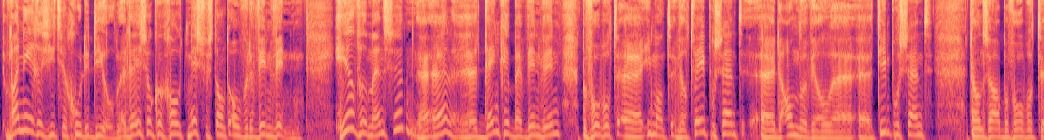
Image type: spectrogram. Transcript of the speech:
wanneer is iets een goede deal? Er is ook een groot misverstand over de win-win. Heel veel mensen denken bij win-win. Bijvoorbeeld, iemand wil 2%, de ander wil 10%. Dan zou bijvoorbeeld 6%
